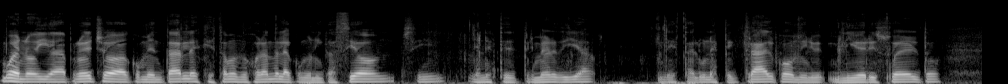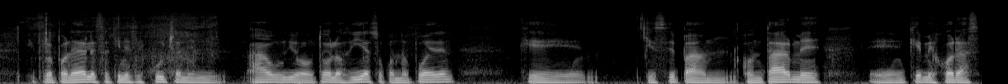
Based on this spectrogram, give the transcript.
Bueno, y aprovecho a comentarles que estamos mejorando la comunicación, ¿sí? En este primer día de esta luna espectral, como mi libero y suelto, y proponerles a quienes escuchan el audio todos los días o cuando pueden, que, que sepan contarme eh, qué mejoras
